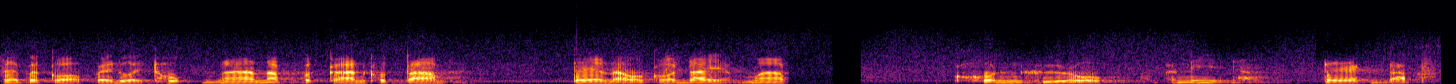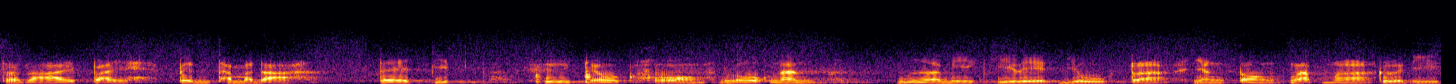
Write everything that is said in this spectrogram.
และประกอบไปด้วยทุกนานับประการก็ตาม แต่เราก็ได้มาคนคือโรค อันนี้แตกดับสลายไปเป็นธรรมดา แต่จิตคือเจ้าของโลกนั้น เมื่อมีกิเลสอยู่ตระยังต้องรับมาเกิดอีก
